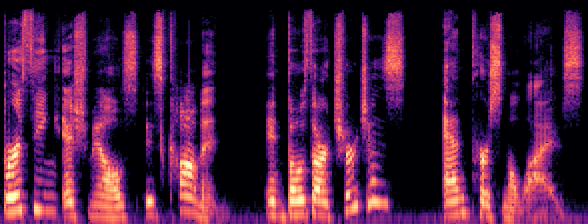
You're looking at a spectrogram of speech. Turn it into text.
Birthing Ishmaels is common in both our churches and personal lives.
